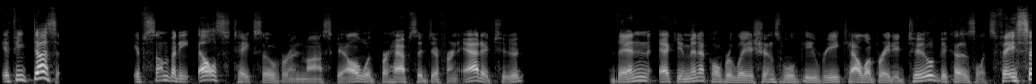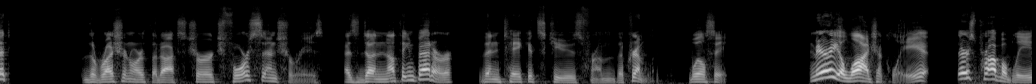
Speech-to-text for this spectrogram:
If he doesn't, if somebody else takes over in Moscow with perhaps a different attitude, then ecumenical relations will be recalibrated too, because let's face it, the Russian Orthodox Church for centuries has done nothing better than take its cues from the Kremlin. We'll see. Mariologically, there's probably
